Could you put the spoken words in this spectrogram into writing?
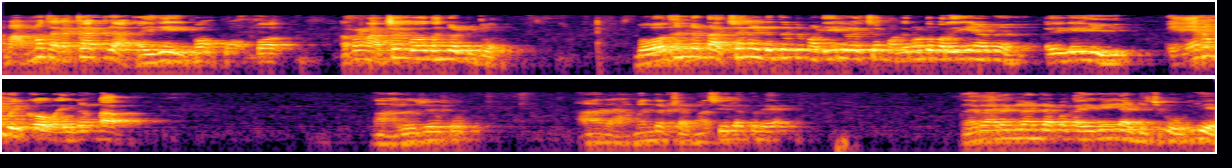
അപ്പൊ അമ്മ തിരക്കാക്കുക. കൈകൈ പോ അപ്പോഴാണ് അച്ഛൻ ബോധം കണ്ടിട്ടു ബോധം കണ്ട അച്ഛനെ എടുത്തിട്ട് മടിയിൽ വെച്ച മകനോട് പറയുകയാണ് കൈകൈ വേഗം പോയിക്കോ വൈകണ്ട. ആലോചിച്ച് നോക്കൂ. ആ രാമന്റെ ക്ഷമാശീലം എത്രയാ? വേറെ ആരെങ്കിലും ആണ്ട് അപ്പൊ കൈകൈ അടിച്ചു പോകില്ലേ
